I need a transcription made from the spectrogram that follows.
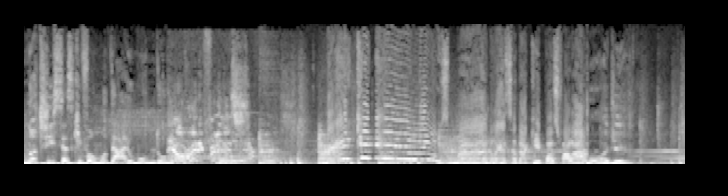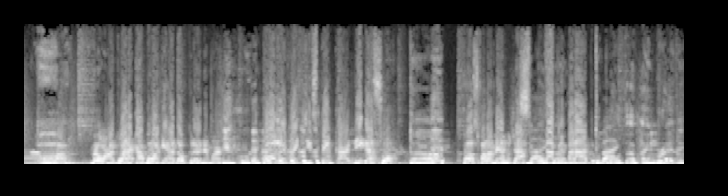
Notícias que vão mudar o mundo. Y'all ready for this? Breaking News! Mano, essa daqui posso falar? Pode? Ah, agora acabou a guerra da Ucrânia, mano. Agora vai despencar. Liga só. Tá. Posso falar mesmo já? Se Tá consagra. preparado? Tô Vai. pronto. I'm, I'm ready.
